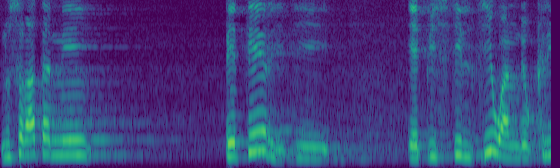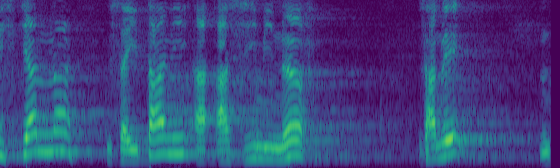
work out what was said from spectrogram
Nosoratan'i Petera ity epistily ity ho an'ireo kristiana izay tany Asie Mineure, izany hoe ny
